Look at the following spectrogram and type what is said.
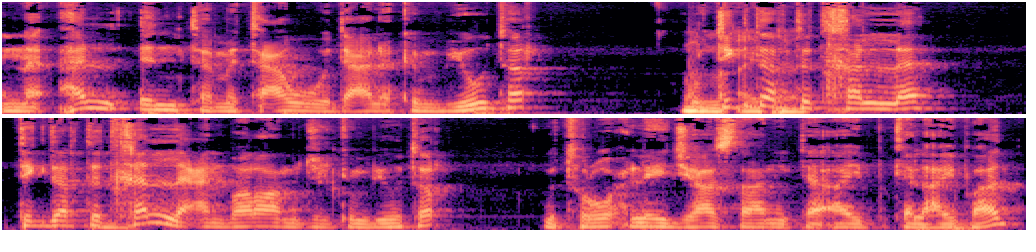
إنه هل أنت متعود على كمبيوتر وتقدر. تتخلى تقدر تتخلى عن برامج الكمبيوتر وتروح لجهاز ثاني كالآيباد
